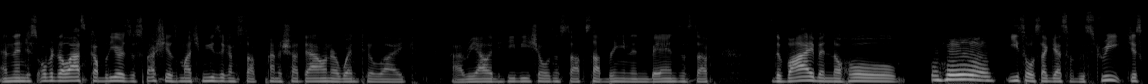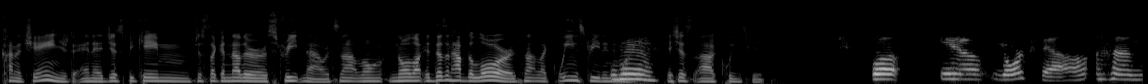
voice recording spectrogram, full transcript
And then just over the last couple years, especially as MuchMusic and stuff kind of shut down or went to like uh, reality TV shows and stuff, stopped bringing in bands and stuff, the vibe and the whole mm-hmm. ethos, I guess, of the street just kind of changed, and it just became just like another street now. It's not long, no long. It doesn't have the lore. It's not like Queen Street anymore. Mm-hmm. It's just uh, Queen Street. Well, you know, Yorkville. Um,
